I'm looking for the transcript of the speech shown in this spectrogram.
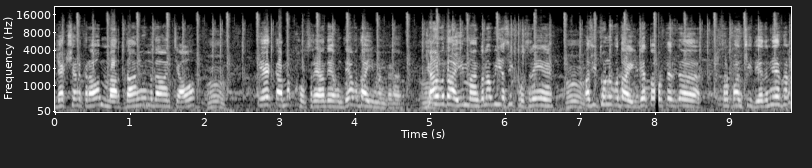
ਇਲੈਕਸ਼ਨ ਕਰਾਓ ਮਰਦਾਂ ਨੂੰ ਮੈਦਾਨ ਚ ਆਓ। ਇਹ ਕੰਮ ਖੁਸਰਿਆਂ ਦੇ ਹੁੰਦੇ ਆ ਵਧਾਈ ਮੰਗਣਾ। ਜਾਂ ਵਧਾਈ ਮੰਗ ਲਓ ਵੀ ਅਸੀਂ ਖੁਸਰੇ ਆ ਅਸੀਂ ਤੁਹਾਨੂੰ ਵਧਾਈ ਦੇ ਤੌਰ ਤੇ ਅ, ਸਰਪੰਚੀ ਦੇ ਦਿੰਦੇ ਆ ਫਿਰ।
